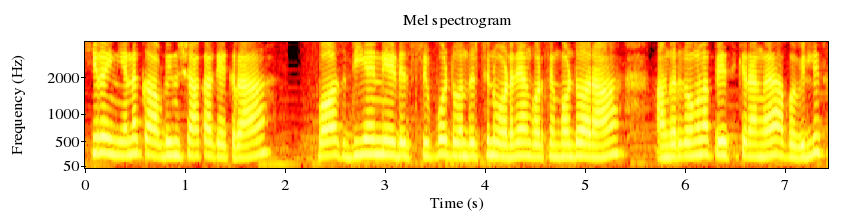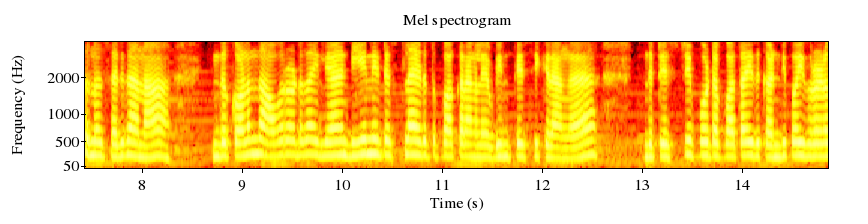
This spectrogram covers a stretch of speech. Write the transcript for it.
ஹீரோயின் எனக்கா அப்படின்னு ஷாக்கா கேட்குறா பாஸ் டிஎன்ஏ டெஸ்ட் ரிப்போர்ட் வந்துருச்சுன்னு உடனே அங்கே ஒருத்தன் கொண்டு வரான். அங்கே இருக்கவங்களாம் பேசிக்கிறாங்க. அப்போ வில்லி சொன்னது சரிதானா? இந்த குழந்தை அவரோட தான் இல்லையான்னு டிஎன்ஏ டெஸ்ட்லாம் எடுத்து பார்க்குறாங்களே அப்படின்னு பேசிக்கிறாங்க. இந்த டெஸ்ட் ரிப்போர்ட்டை பார்த்தா இது கண்டிப்பாக இவரோட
